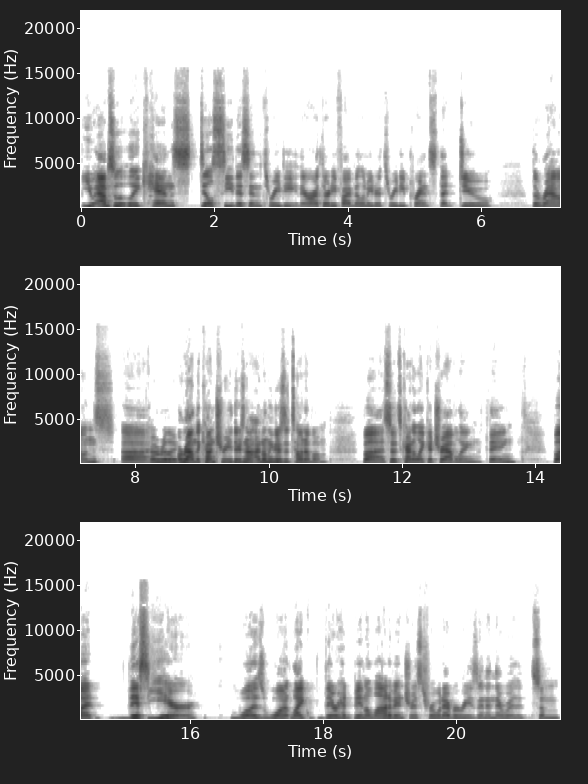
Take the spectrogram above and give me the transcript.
you absolutely can still see this in 3D. There are 35 millimeter 3D prints that do the rounds. Uh, Oh, really? Around the country, there's not. I don't think there's a ton of them, but so it's kind of like a traveling thing. But this year was one like there had been a lot of interest for whatever reason, and there was some.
